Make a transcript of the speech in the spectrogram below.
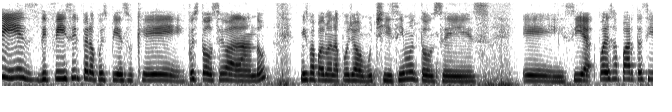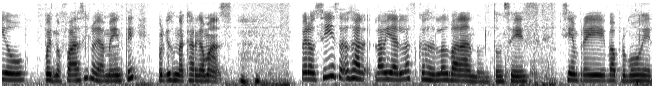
Sí, es difícil, pero pues pienso que pues todo se va dando. Mis papás me han apoyado muchísimo, entonces eh, sí, por esa parte ha sido pues no fácil, obviamente, porque es una carga más. Pero sí, o sea, la vida las cosas las va dando, entonces siempre va a promover.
